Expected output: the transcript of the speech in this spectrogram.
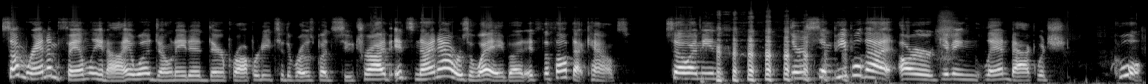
some random family in Iowa donated their property to the Rosebud Sioux tribe. It's nine hours away, but it's the thought that counts. So I mean, there's some people that are giving land back, which cool.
